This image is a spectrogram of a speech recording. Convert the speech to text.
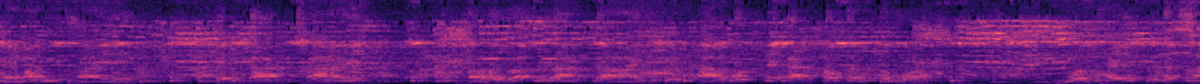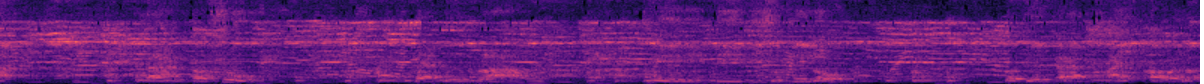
ในมวีไทยเป็นการใช้อวัยวะร่างกายเป็นอาวุธในการป้องกันตัว มวยไทยเป็นทักษะการต่อสู้แบบมือเปล่าที่ดีที่สุดในโลก ก็คือการใช้อวัยวะ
